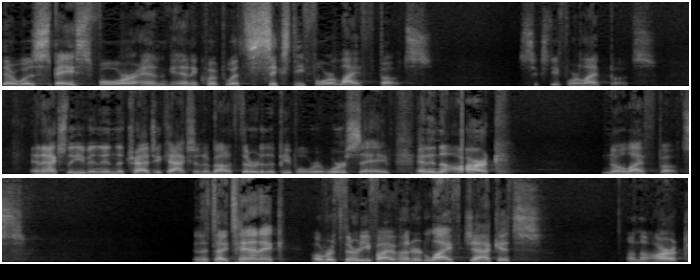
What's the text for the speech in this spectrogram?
there was space for and, and equipped with 64 lifeboats. 64 lifeboats. And actually, even in the tragic accident, about a third of the people were, were saved. And in the ark, no lifeboats. In the Titanic, over 3,500 life jackets. On the ark,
